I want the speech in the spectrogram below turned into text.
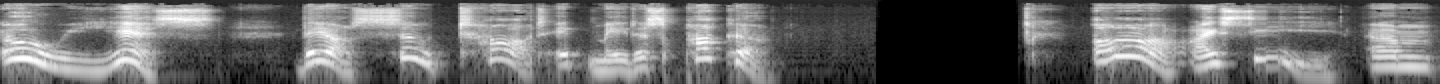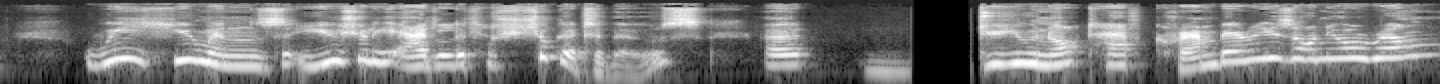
Oh, yes. They are so tart it made us pucker. Ah, I see. Um, we humans usually add a little sugar to those. Uh, do you not have cranberries on your realm?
